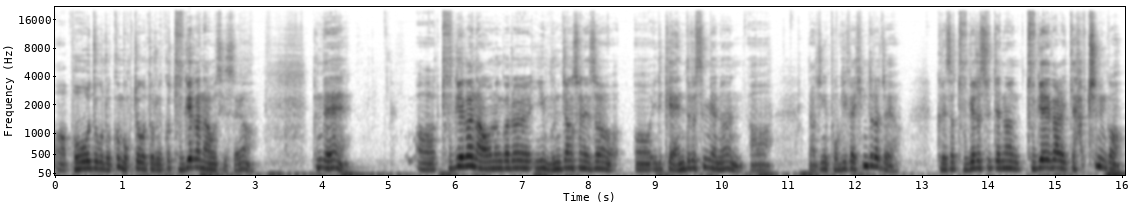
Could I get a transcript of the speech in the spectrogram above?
어, 보호도 그렇고 목적어도 그렇고 두 개가 나올 수 있어요. 근데 어, 두 개가 나오는 거를 이 문장선에서 어, 이렇게 and를 쓰면은 어, 나중에 보기가 힘들어져요. 그래서 두 개를 쓸 때는 두 개가 이렇게 합치는 거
